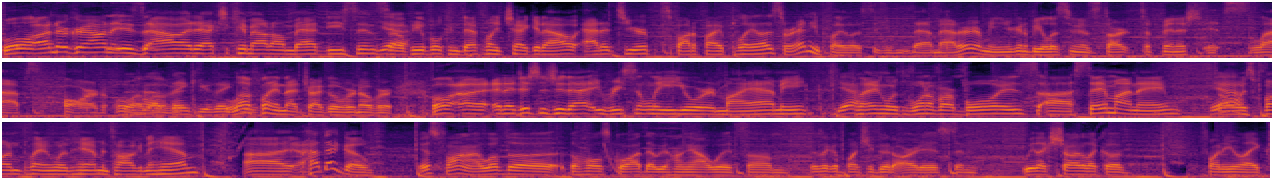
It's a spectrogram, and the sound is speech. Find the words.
Well, Underground is out. It actually came out on Bad Decent, so people can definitely check it out. Add it to your Spotify playlist or any playlist that, you, that matter. I mean, you're going to be listening to start to finish. It slaps hard. Oh, I love it. Thank you, thank love you. playing that track over and over. Well, uh, in addition to that, recently you were in Miami Yeah. playing with one of our boys. Uh, Say my name. It's Yeah. always fun playing with him and talking to him. Uh, how'd that go? It was fun. I love the the whole squad that we hung out with. Um, there's like a bunch of good artists, and we like shot like a funny like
